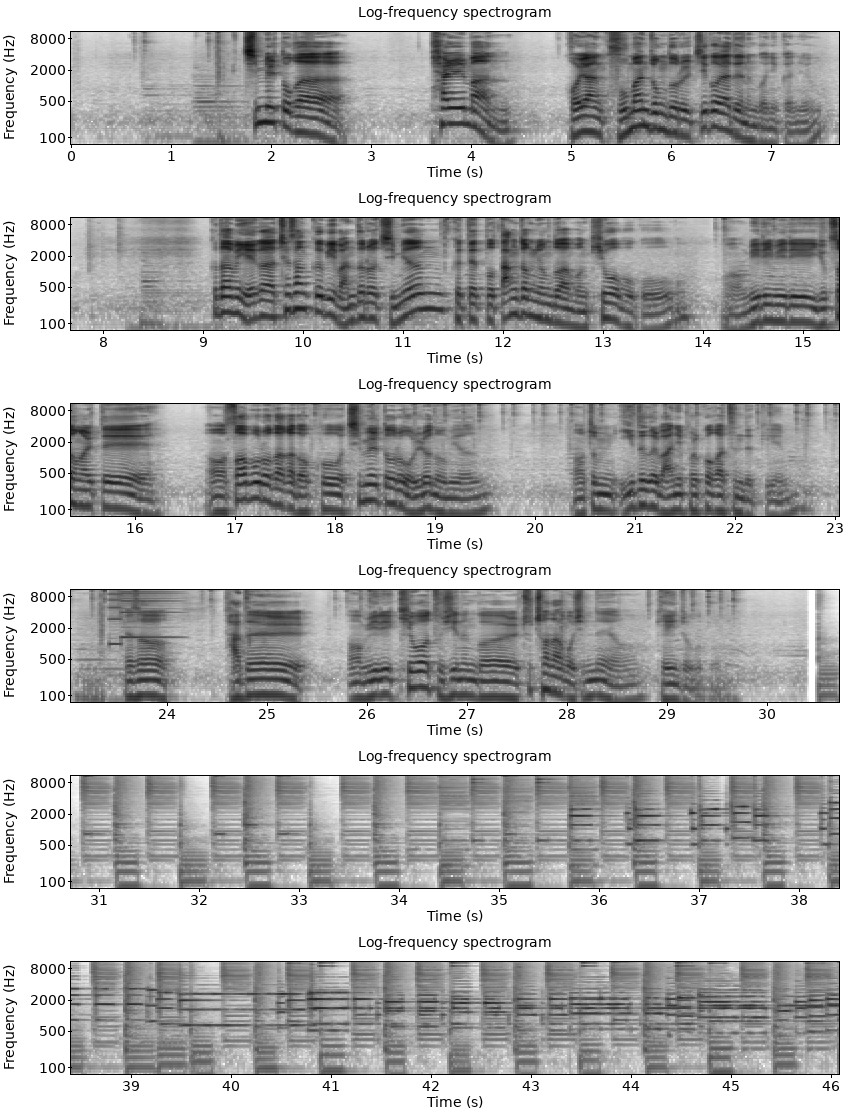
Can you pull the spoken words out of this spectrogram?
친밀도가 8만, 거의 한 9만 정도를 찍어야 되는 거니까요. 그 다음에 얘가 최상급이 만들어지면 그때 또 땅정령도 한번 키워보고, 어, 미리미리 육성할 때 어, 서브로다가 넣고 친밀도를 올려놓으면 어, 좀 이득을 많이 볼 것 같은 느낌. 그래서 다들 어, 미리 키워 두시는 걸 추천하고 싶네요. 개인적으로.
